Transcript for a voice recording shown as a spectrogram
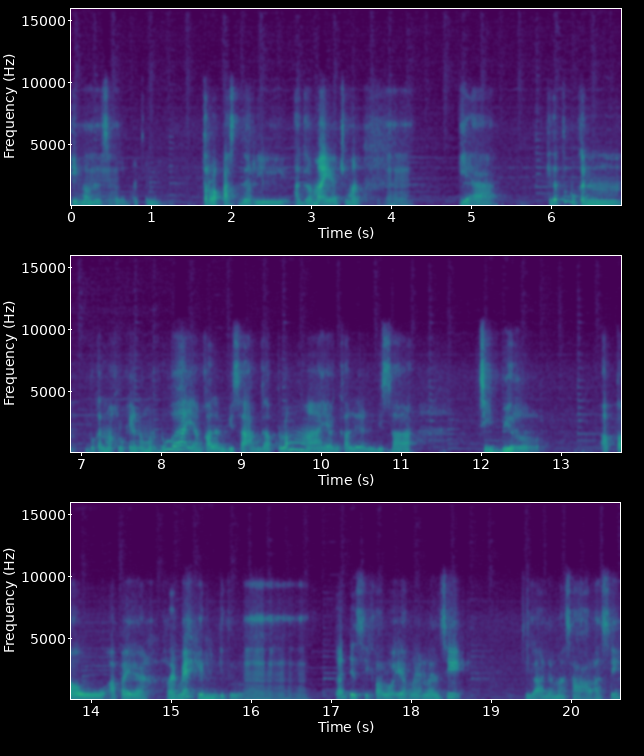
imam dan Hmm. segala macam. Terlepas dari agama ya, cuman Hmm, hmm. ya kita tuh bukan bukan makhluk yang nomor dua yang kalian bisa anggap lemah yang kalian bisa cibir atau apa ya remehin gitu loh Hmm, hmm, hmm, hmm. itu aja sih kalau yang lain-lain sih nggak ada masalah sih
